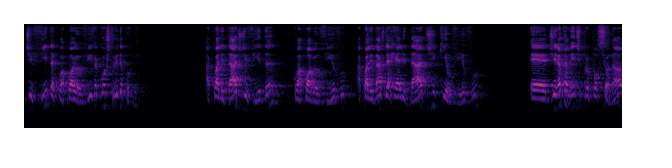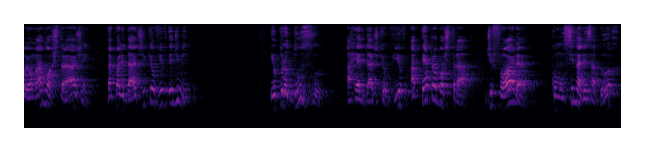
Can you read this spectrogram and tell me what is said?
de vida com a qual eu vivo é construída por mim. A qualidade de vida com a qual eu vivo, a qualidade da realidade que eu vivo, é diretamente proporcional, é uma amostragem da qualidade que eu vivo dentro de mim. Eu produzo a realidade que eu vivo até para mostrar de fora como um sinalizador.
